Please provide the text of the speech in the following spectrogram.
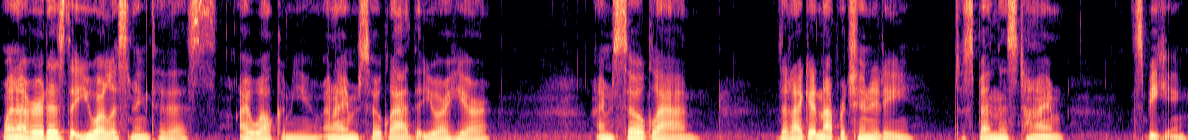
whenever it is that you are listening to this, I welcome you and I am so glad that you are here. I'm so glad that I get an opportunity to spend this time speaking.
